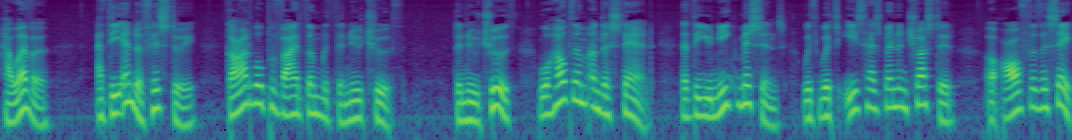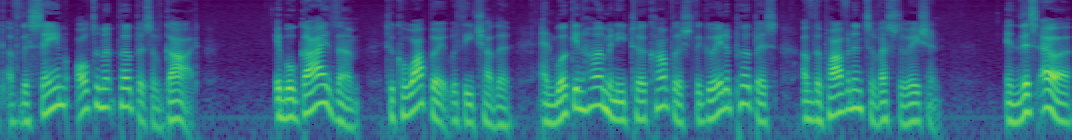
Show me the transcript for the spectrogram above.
However, at the end of history, God will provide them with the new truth. The new truth will help them understand that the unique missions with which each has been entrusted are all for the sake of the same ultimate purpose of God. It will guide them to cooperate with each other and work in harmony to accomplish the greater purpose of the providence of restoration. In this era,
